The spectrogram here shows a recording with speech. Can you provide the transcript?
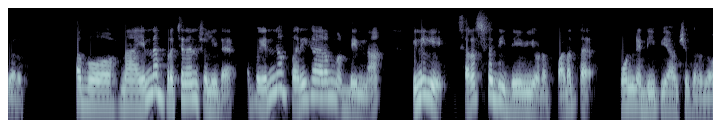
வரும். அப்போ நான் என்ன பிரச்சனைன்னு சொல்லிட்டேன். அப்போ என்ன பரிகாரம் அப்படின்னா இன்னைக்கு சரஸ்வதி தேவியோட படத்தை ஃபோனில் டிபியா வச்சுக்கிறதோ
